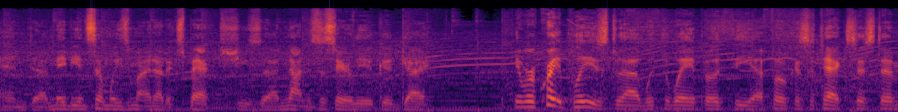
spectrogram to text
and uh, maybe in some ways you might not expect. She's uh, not necessarily a good guy. Yeah, we're quite pleased uh, with the way both the uh, focus attack system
